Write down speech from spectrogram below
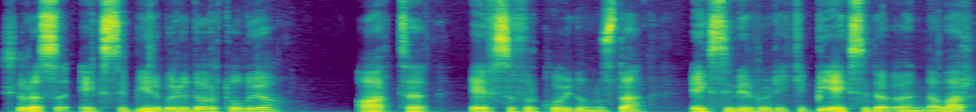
Şurası eksi 1 bölü 4 oluyor. Artı F0 koyduğumuzda eksi 1 bölü 2. Bir eksi de önde var.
